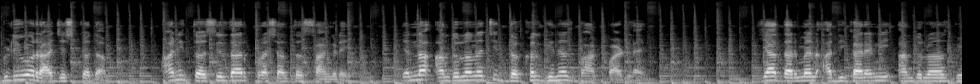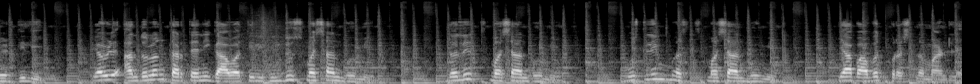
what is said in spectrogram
व्हिडिओ राजेश कदम आणि तहसीलदार प्रशांत सांगडे यांना आंदोलनाची दखल घेण्यास भाग पाडलाय. या दरम्यान अधिकाऱ्यांनी आंदोलनास भेट दिली. यावेळी आंदोलनकर्त्यांनी गावातील हिंदू स्मशानभूमी दलित स्मशानभूमी मुस्लिम स्मशानभूमी याबाबत प्रश्न मांडले.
